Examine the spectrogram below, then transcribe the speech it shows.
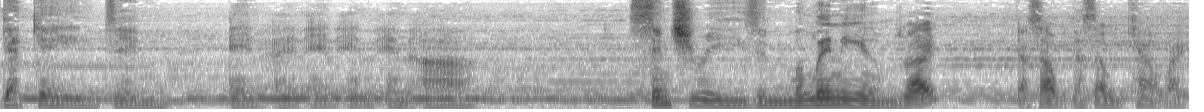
decades and and and and and, and uh, centuries and millenniums, right? That's how that's how we count, right?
